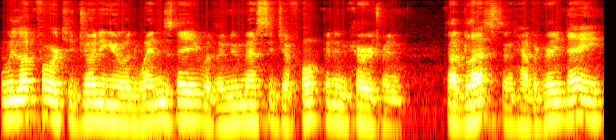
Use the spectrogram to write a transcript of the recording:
And we look forward to joining you on Wednesday with a new message of hope and encouragement. God bless and have a great day.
